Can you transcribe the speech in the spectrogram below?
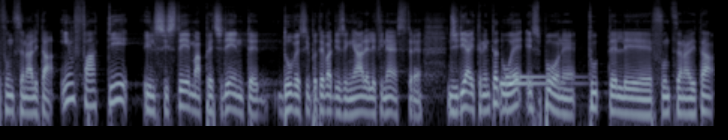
funzionalità. Infatti il sistema precedente dove si poteva disegnare le finestre, GDI 32, espone tutte le funzionalità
